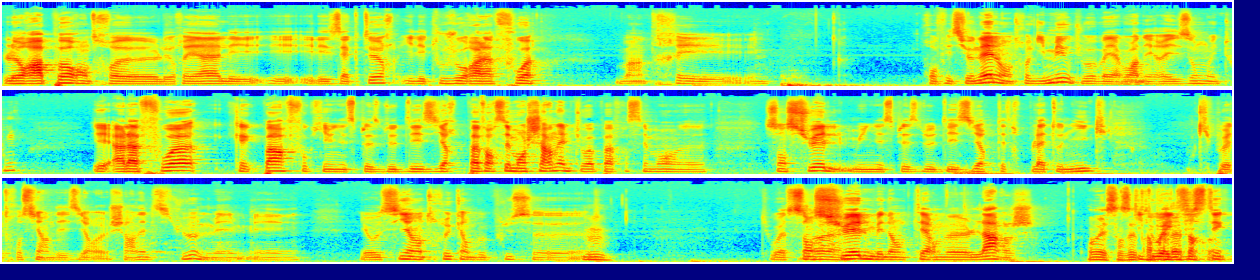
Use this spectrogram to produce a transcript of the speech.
le rapport entre euh, le réal et, et- et les acteurs, il est toujours à la fois ben, très professionnel, entre guillemets, où tu vois, il va y avoir Mhm. des raisons et tout. Et à la fois, quelque part, faut qu'il y ait une espèce de désir, pas forcément charnel, tu vois, pas forcément euh, sensuel, mais une espèce de désir peut-être platonique, qui peut être aussi un désir euh, charnel si tu veux, mais mais il y a aussi un truc un peu plus, euh, Mm. tu vois, sensuel, mais dans le terme large, Ouais, sans qui être doit exister.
